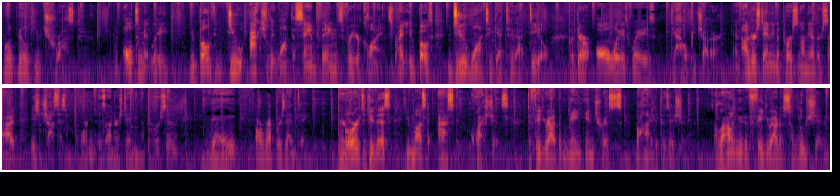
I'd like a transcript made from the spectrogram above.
will build you trust. And ultimately, you both do actually want the same things for your clients, right? You both do want to get to that deal, but there are always ways to help each other. And understanding the person on the other side is just as important as understanding the person they are representing. In order to do this, you must ask questions to figure out the main interests behind a position, allowing you to figure out a solution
